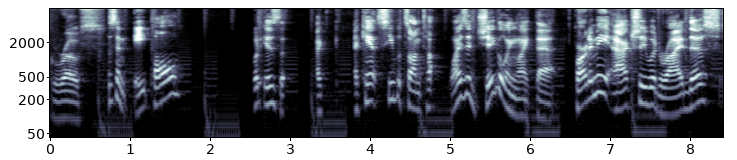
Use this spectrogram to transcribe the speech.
gross. Is this an eight ball? What is that? I, I can't see what's on top. Why is it jiggling like that? Part of me actually would ride this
